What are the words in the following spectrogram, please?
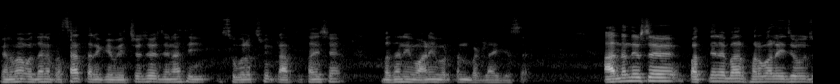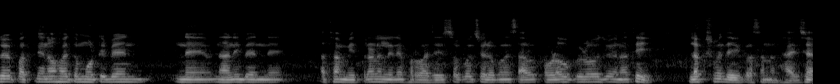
ઘરમાં બધાને પ્રસાદ તરીકે વેચ્યો છે, જેનાથી શુભલક્ષ્મી પ્રાપ્ત થાય છે. બધાની વાણી વર્તન બદલાઈ જશે. આજના દિવસે પત્નીને બહાર ફરવા લઈ જવું જોઈએ. પત્ની ન હોય તો મોટી બહેનને, નાની બહેનને અથવા મિત્રને લઈને ફરવા જઈ શકો છો. એ લોકોને સારું ખવડાવવું પીવડાવવું જોઈએ. નથી લક્ષ્મી દેવી પ્રસન્ન થાય છે.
